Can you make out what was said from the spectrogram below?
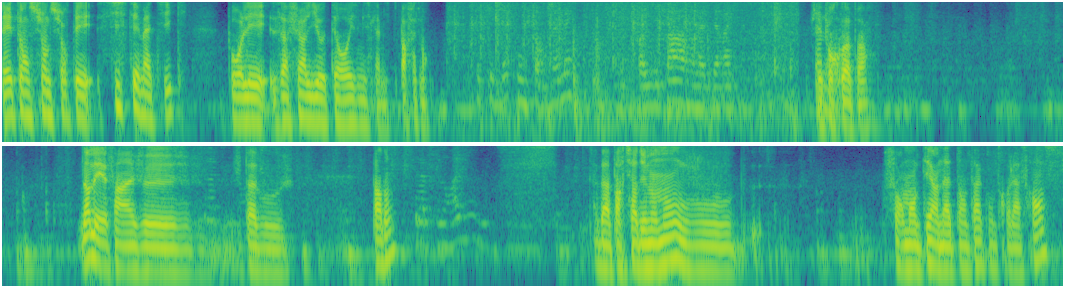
Rétention de sûreté systématique pour les affaires liées au terrorisme islamiste. Parfaitement. Et pourquoi pas Non, mais enfin, je, je, vais pas vous. Pardon bah, À partir du moment où vous fomentez un attentat contre la France,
